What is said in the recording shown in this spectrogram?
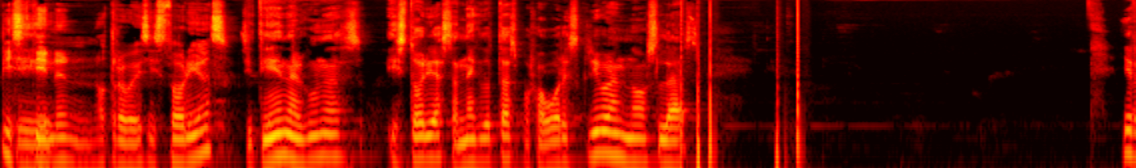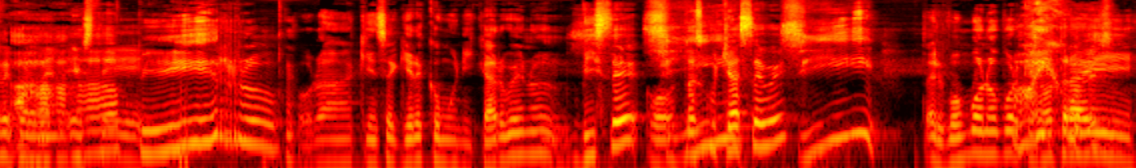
Y si Eh, tienen otra vez historias, Si tienen algunas historias, anécdotas, por favor escríbanoslas. Y recuerden, ¡Ah, este. perro! ahora quién se quiere comunicar, güey, ¿no? ¿Viste? ¿O Sí, tú escuchaste, güey? Sí. El bombo no porque Ay, no trae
